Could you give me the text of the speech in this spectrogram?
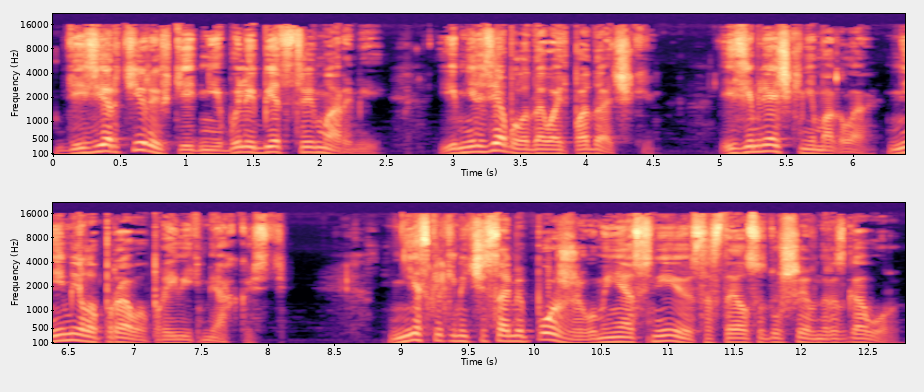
Дезертиры в те дни были бедствием армии. Им нельзя было давать подачки. И землячка не могла, не имела права проявить мягкость. Несколькими часами позже у меня с нею состоялся душевный разговор.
